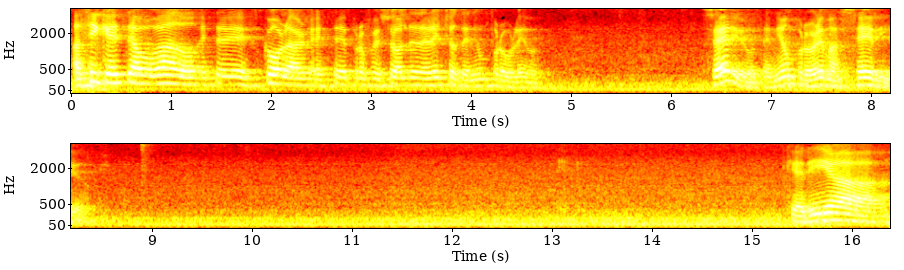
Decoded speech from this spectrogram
Así que este abogado, este scholar, este profesor de derecho tenía un problema. Serio, tenía un problema serio. quería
